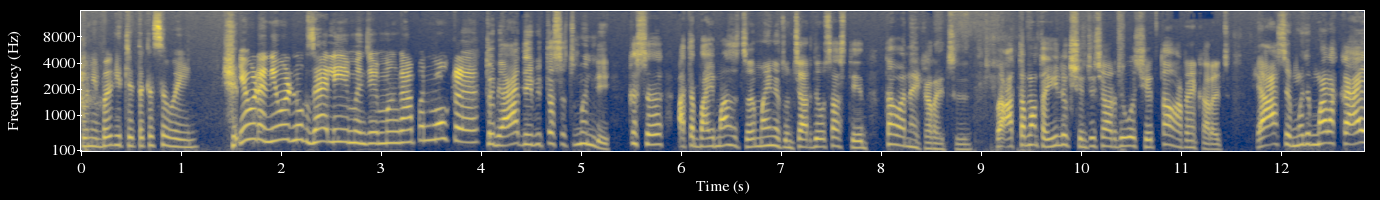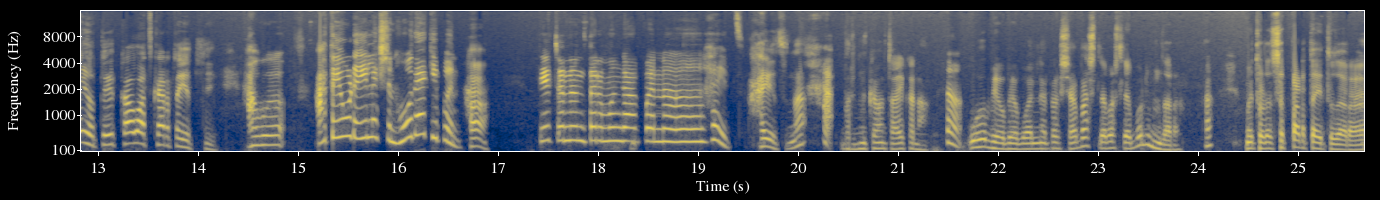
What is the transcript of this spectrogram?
कोणी बघितलं तर कसं होईल? एवढं निवडणूक झाली म्हणजे मग आपण मोकळं. तुम्ही आधी बी तसंच म्हणले. कसं आता बाई माणसाचं महिन्यातून चार दिवस असते तवा नाही करायचं. पण आता म्हणता इलेक्शनचे चार दिवस आहेत तवा नाही करायचं. हे असं म्हणजे मला काय होतंय कवाच करता येत नाही. हवं आता एवढं इलेक्शन होऊ द्या की पण. हा. त्याच्यानंतर मग आपण अं, हायच. आहेच ना? हा. बरं मी काय म्हणतो ऐका ना. हा. उभे उभे बोलण्यापेक्षा बसल्या बसल्या बोलून जरा. हा? मग थोडस पडता येतं जरा.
